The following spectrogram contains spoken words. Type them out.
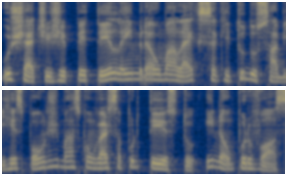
o Chat GPT lembra uma Alexa que tudo sabe e responde, mas conversa por texto e não por voz.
